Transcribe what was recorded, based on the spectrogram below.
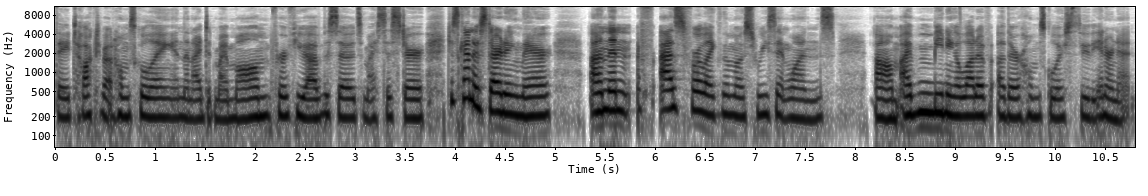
they talked about homeschooling, and then I did my mom for a few episodes, my sister, just kind of starting there. And then as for like the most recent ones, um, I've been meeting a lot of other homeschoolers through the internet.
